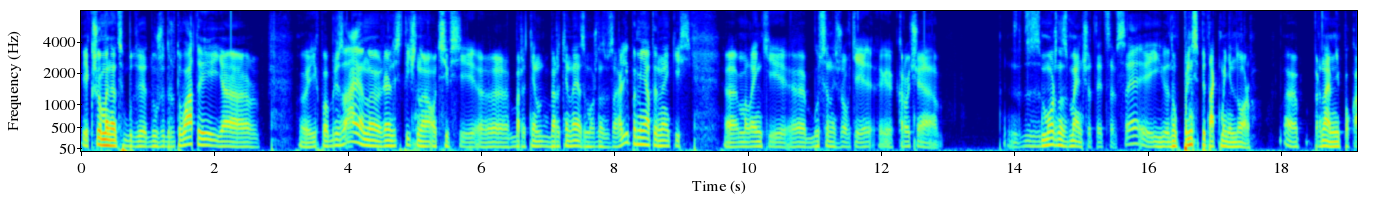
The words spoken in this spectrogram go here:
Якщо мене це буде дуже дратувати, я їх пообрізаю, ну, реалістично оці всі Бертінез можна взагалі поміняти на якісь маленькі бусини жовті. Коротше, можна зменшити це все. І, ну, в принципі, так мені норм. Е, принаймні поки.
